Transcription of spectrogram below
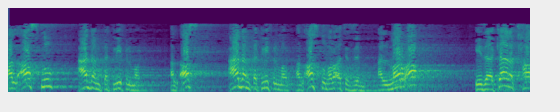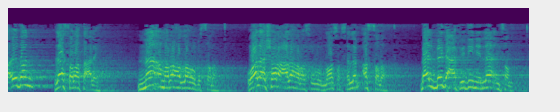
الأصل عدم تكليف المرء. الأصل عدم تكليف المرء. الأصل براءة الذمة. المرأة إذا كانت حائضا لا صلاة عليها. ما أمرها الله بالصلاة. ولا شرع لها رسول الله صلى الله عليه وسلم الصلاة. بل بدعة في دين الله إن صلت.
